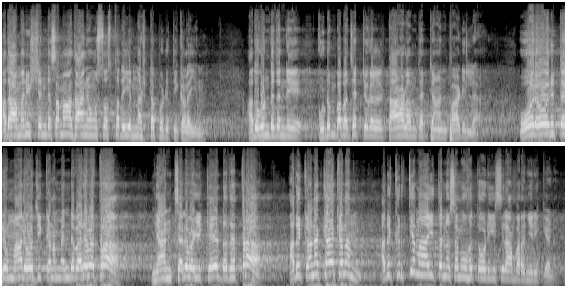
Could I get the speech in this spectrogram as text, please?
അതാ മനുഷ്യന്റെ സമാധാനവും സ്വസ്ഥതയും നഷ്ടപ്പെടുത്തി കളയും. അതുകൊണ്ട് തന്നെ കുടുംബ ബജറ്റുകൾ താളം തെറ്റാൻ പാടില്ല. ഓരോരുത്തരും ആലോചിക്കണം എന്റെ വരവെത്ര? ഞാൻ ചെലവഴിക്കേണ്ടത് എത്ര അത് കണക്കാക്കണം. അത് കൃത്യമായി തന്നെ സമൂഹത്തോട് ഇസ്ലാം പറഞ്ഞിരിക്കുകയാണ്.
